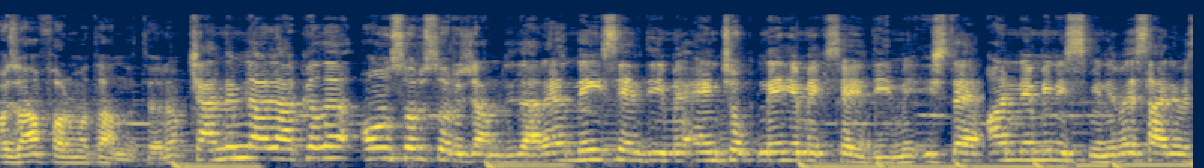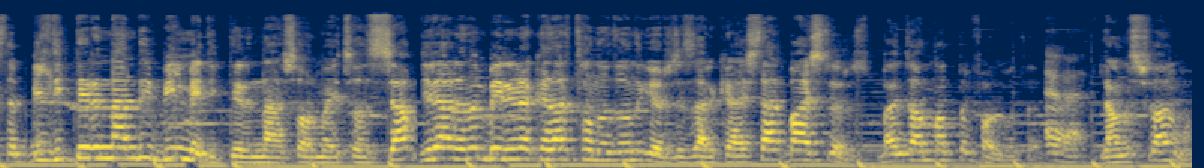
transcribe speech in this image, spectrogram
O zaman formatı anlatıyorum. Kendimle alakalı 10 soru soracağım Dilara'ya. Neyi sevdiğimi, en çok ne yemek sevdiğimi, işte annemin ismini vesaire vesaire bildiklerinden değil bilmediklerinden sormaya çalışacağım. Dilara'nın beni ne kadar tanıdığını göreceğiz arkadaşlar. Başlıyoruz. Bence anlattım formatı. Evet. Yanlış var mı?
